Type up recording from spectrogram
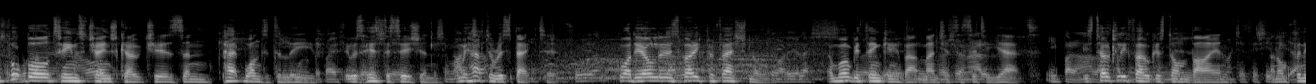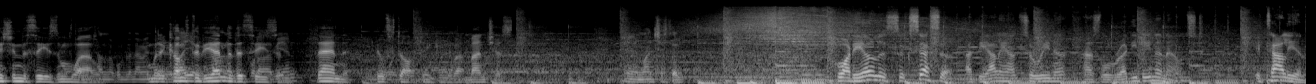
football, teams change coaches, and Pep wanted to leave. It was his decision, and we have to respect it. Guardiola is very professional and won't be thinking about Manchester City yet. He's totally focused on Bayern and on finishing the season well. And when it comes to the end of the season, then he'll start thinking about Manchester. Guardiola's successor at the Allianz Arena has already been announced. Italian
